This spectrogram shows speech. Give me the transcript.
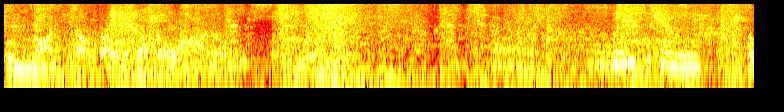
The might of the Shadow Isles. Once again, a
